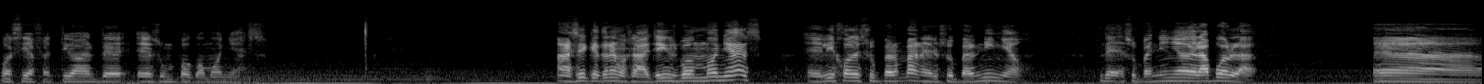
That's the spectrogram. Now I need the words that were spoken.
pues sí, efectivamente es un poco moñas. Así que tenemos a James Bond Moñas, el hijo de Superman, el super niño, de super niño de la Puebla, eh,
